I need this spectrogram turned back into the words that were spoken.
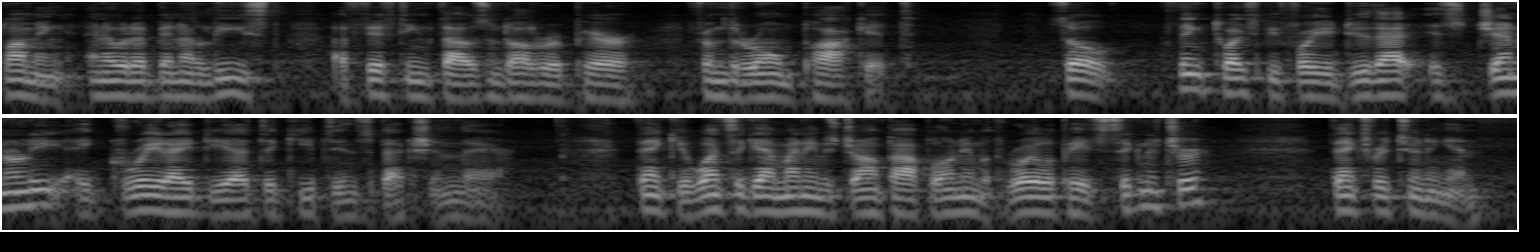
plumbing and it would have been at least a $15,000 repair from their own pocket. So think twice before you do that. It's generally a great idea to keep the inspection there. Thank you. Once again, my name is John Papaloni with Royal LePage Signature. Thanks for tuning in.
